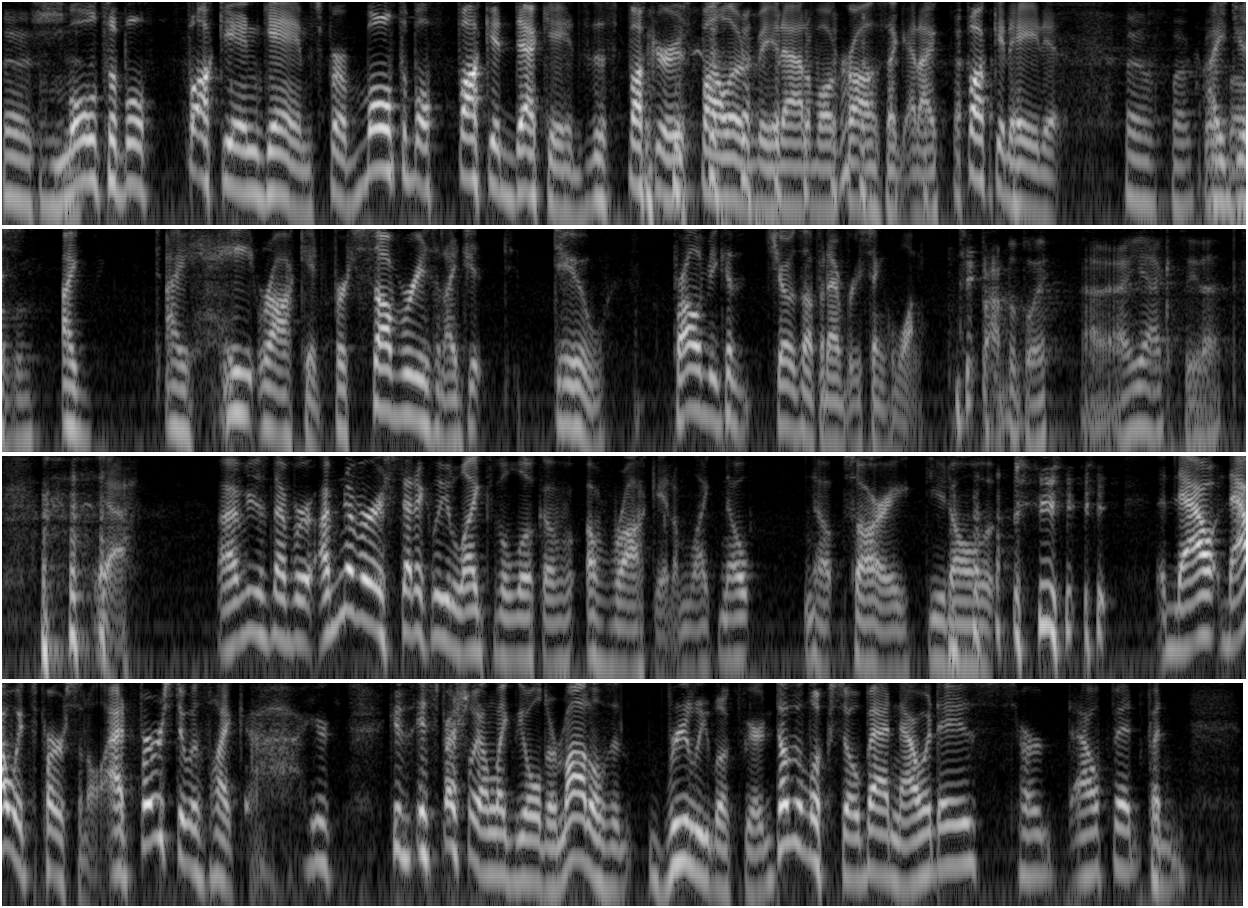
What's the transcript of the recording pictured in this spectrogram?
oh multiple fucking games for multiple fucking decades. This fucker has followed me in Animal Crossing, and I fucking hate it. Oh fuck. I just awesome. I I hate Rocket for some reason. I just do. Probably because it shows up in every single one. probably. Uh, yeah, I could see that. yeah. I've just never I've never aesthetically liked the look of, of Rocket. I'm like, nope, nope, sorry. You don't now now it's personal. At first it was like ah, you're cuz especially on like the older models it really looked weird. It doesn't look so bad nowadays her outfit, but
